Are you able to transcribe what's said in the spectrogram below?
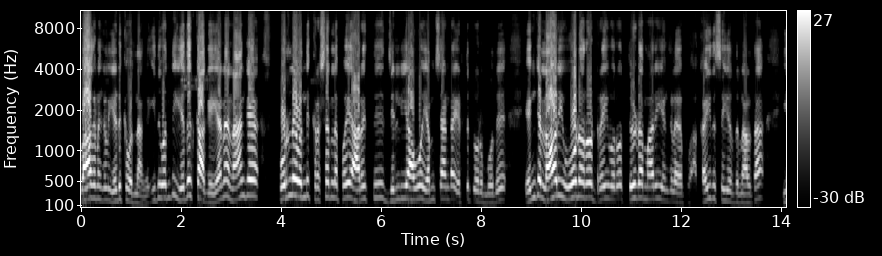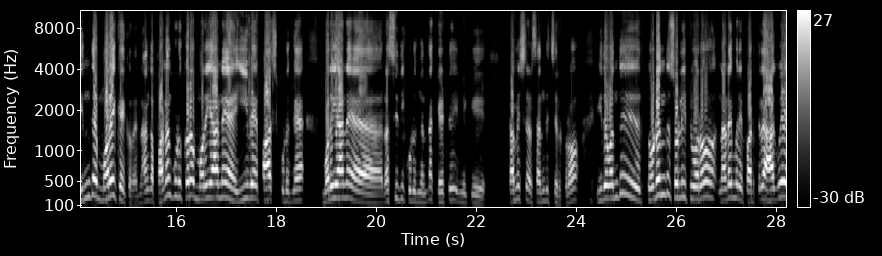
வாகனங்கள் எடுக்க வந்தாங்க. இது வந்து எதற்காக? ஏன்னா நாங்கள் பொருளை வந்து க்ரஷரில் போய் அரைத்து ஜெல்லியாவோ எம்சாண்டாக எடுத்துகிட்டு வரும்போது எங்கள் லாரி ஓனரோ டிரைவரோ திருட மாதிரி எங்களை கைது செய்கிறதுனால தான் இந்த முறை கேட்குறோம். நாங்கள் பணம் கொடுக்குறோம் முறையான ஈவே பாஸ் கொடுங்க முறையான ரசீதி கொடுங்கன்னு தான் கேட்டு இன்னைக்கு கமிஷனர் சந்திச்சிருக்கிறோம். இதை வந்து தொடர்ந்து சொல்லிட்டு வரோம் நடைமுறைப்படுத்தல. ஆகவே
